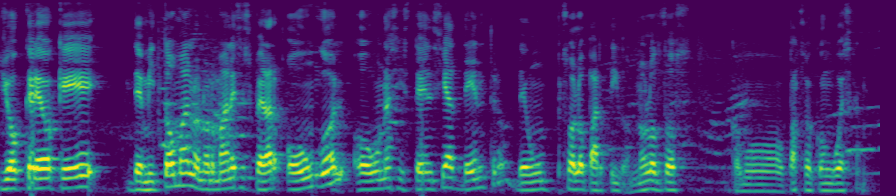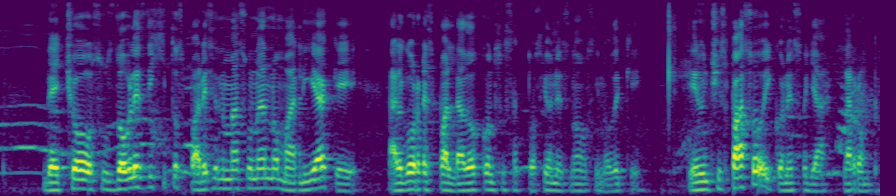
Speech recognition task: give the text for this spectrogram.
yo creo que de mi toma lo normal es esperar o un gol o una asistencia dentro de un solo partido, no los dos, como pasó con West Ham. De hecho, sus dobles dígitos parecen más una anomalía que algo respaldado con sus actuaciones, ¿no? Sino de que tiene un chispazo y con eso ya la rompe.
